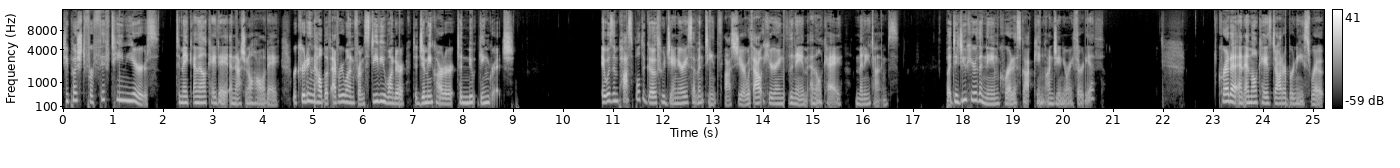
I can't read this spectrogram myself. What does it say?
She pushed for 15 years to make MLK Day a national holiday, recruiting the help of everyone from Stevie Wonder to Jimmy Carter to Newt Gingrich. It was impossible to go through January 17th last year without hearing the name MLK many times. But did you hear the name Coretta Scott King on January 30th? Coretta and MLK's daughter Bernice wrote,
